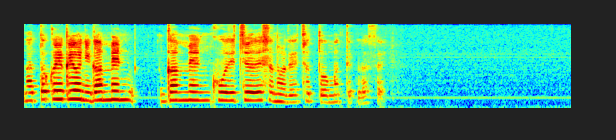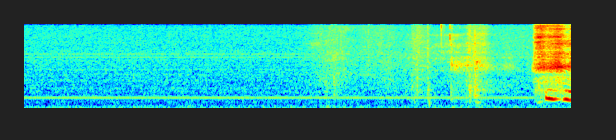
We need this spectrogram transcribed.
納得いくように顔面顔面工事中でしたのでちょっと待ってください。ふふふ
